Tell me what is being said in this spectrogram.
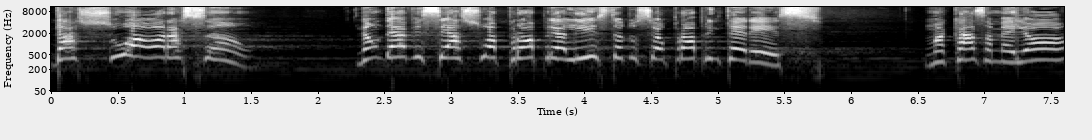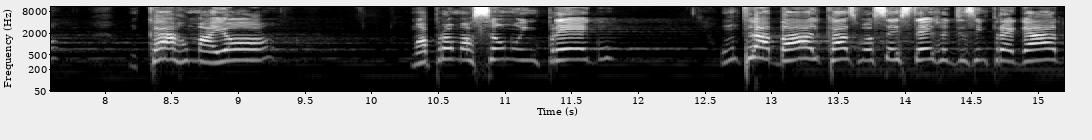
da sua oração não deve ser a sua própria lista do seu próprio interesse. Uma casa melhor, um carro maior, uma promoção no emprego, um trabalho, caso você esteja desempregado.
